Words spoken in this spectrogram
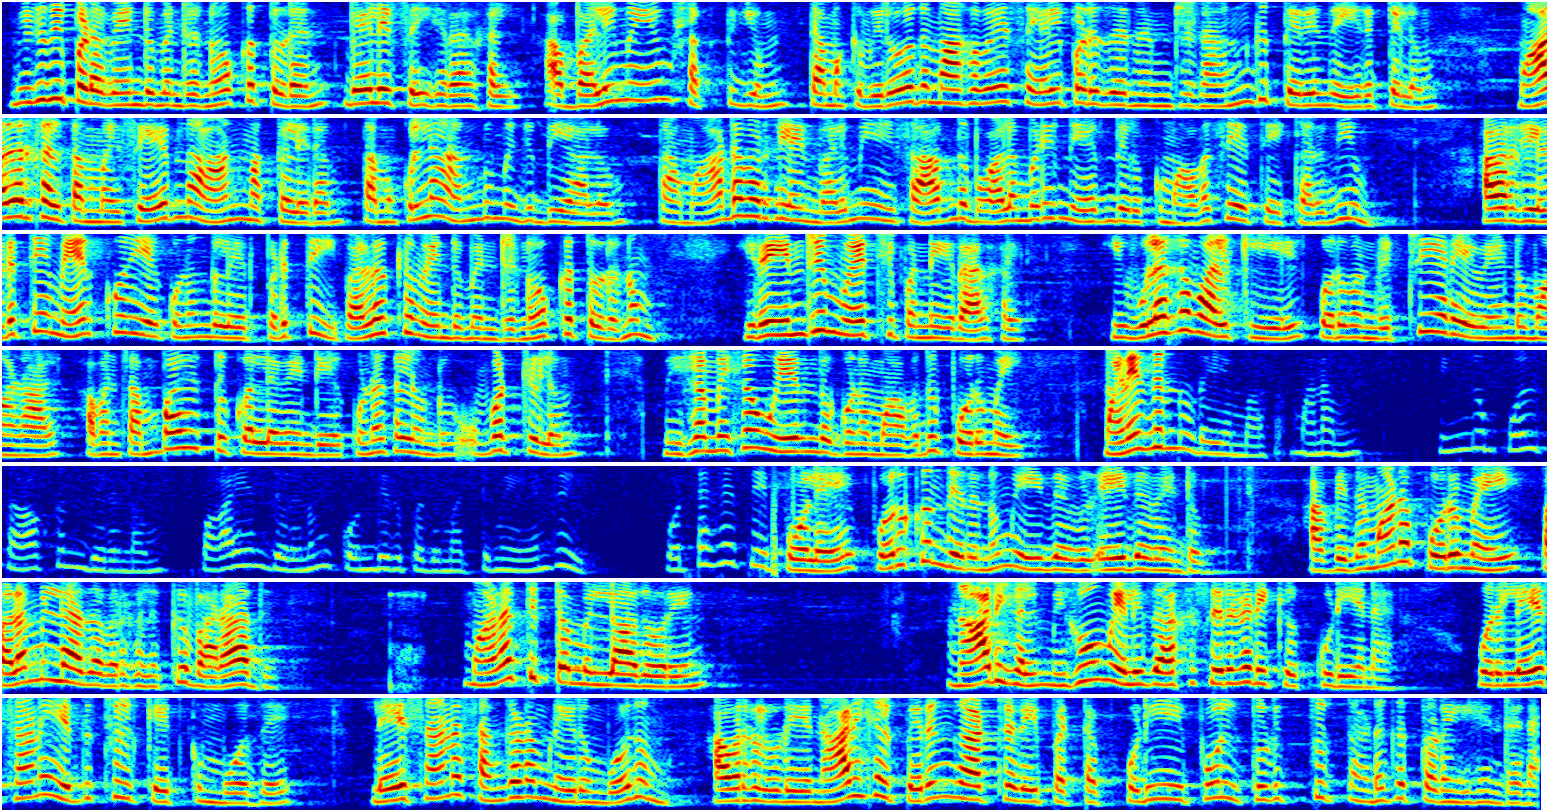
மிகுதிப்பட வேண்டுமென்ற நோக்கத்துடன் வேலை செய்கிறார்கள். அவ்வலிமையும் சக்தியும் தமக்கு விரோதமாகவே செயல்படுது என்று நன்கு தெரிந்த இடத்திலும் மாதர்கள் தம்மை சேர்ந்த ஆண் மக்களிடம் தமக்குள்ள அன்பு மிகுதியாலும் தாம் ஆடவர்களின் வலிமையை சார்ந்து வாழும்படி நேர்ந்திருக்கும் அவசியத்தை கருதியும் அவர்களிடத்தே மேற்கூறிய குணங்கள் ஏற்படுத்தி வளர்க்க வேண்டும் என்ற நோக்கத்துடனும் இடையின்றி முயற்சி பண்ணுகிறார்கள். இவ்வுலக வாழ்க்கையில் ஒருவன் வெற்றியடைய வேண்டுமானால் அவன் சம்பாதித்து கொள்ள வேண்டிய குணங்கள் ஒன்று ஒவ்வொற்றிலும் மிக மிக உயர்ந்த குணமாவது பொறுமை. மனிதனுடைய மனம் சிங்கம் போல் தாக்கும் திறனும் பாயும் திறனும் கொண்டிருப்பது மட்டுமே என்று ஒட்டகத்தைப் போலே பொறுக்கும் திறனும் எய்த எய்த வேண்டும். அவ்விதமான பொறுமை பலமில்லாதவர்களுக்கு வராது. மனத்திட்டமில்லாதோரின் நாடிகள் மிகவும் எளிதாக சிறகடிக்கக்கூடியன. ஒரு லேசான எதிர்ச்சொல் கேட்கும்போது லேசான சங்கடம் நேரும் போதும் அவர்களுடைய நாடிகள் பெருங்காற்றடைப்பட்ட கொடியைப் போல் துடித்து நடுங்கத் தொடங்குகின்றன.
